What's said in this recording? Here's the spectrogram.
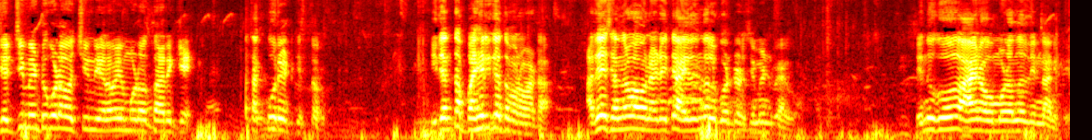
జడ్జిమెంట్ కూడా వచ్చింది ఇరవై మూడవ తారీఖే. తక్కువ రేటుకి ఇస్తారు. ఇదంతా బహిర్గతం అనమాట అదే చంద్రబాబు నాయుడు అయితే ఐదు వందలు కొంటాడు సిమెంట్ బ్యాగ్. ఎందుకు? ఆయన ఒక మూడు వందలు తినడానికి.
